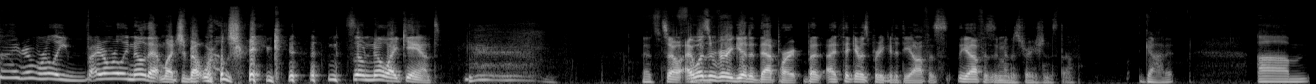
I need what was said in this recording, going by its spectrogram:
I don't really, I don't really know that much about world trade, so no, I can't. That's So I wasn't very good at that part, but I think I was pretty good at the office, the office administration stuff. Got it. Um,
